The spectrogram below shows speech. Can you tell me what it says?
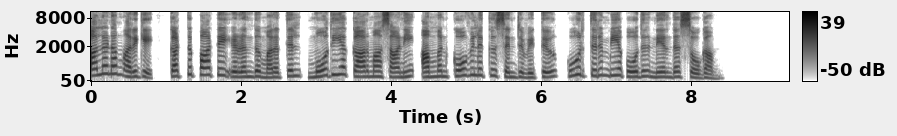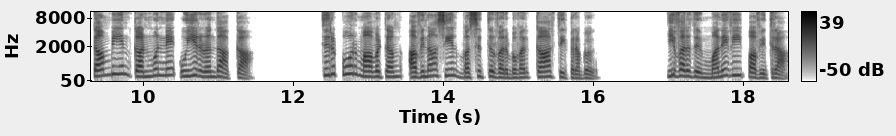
பல்லடம் அருகே கட்டுப்பாட்டை இழந்து மரத்தில் மோதிய கார்மாசாணி அம்மன் கோவிலுக்கு சென்றுவிட்டு ஊர் திரும்பிய போது நேர்ந்த சோகம். தம்பியின் கண்முன்னே உயிரிழந்த அக்கா. திருப்பூர் மாவட்டம் அவினாசியில் வசித்து வருபவர் கார்த்திக் பிரபு. இவரது மனைவி பவித்ரா.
